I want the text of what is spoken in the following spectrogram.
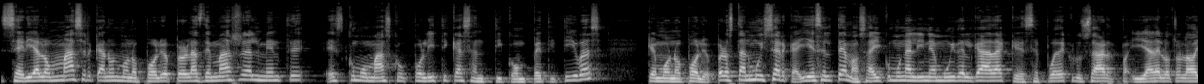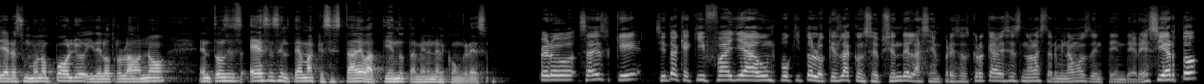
sería lo más cercano a un monopolio, pero las demás realmente es como más políticas anticompetitivas que monopolio, pero están muy cerca y es el tema, o sea, hay como una línea muy delgada que se puede cruzar y ya del otro lado ya eres un monopolio y del otro lado no, entonces ese es el tema que se está debatiendo también en el Congreso. Pero, ¿sabes qué? Siento que aquí falla un poquito lo que es la concepción de las empresas. Creo que a veces no las terminamos de entender. Es cierto,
